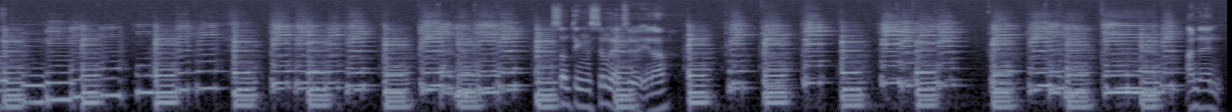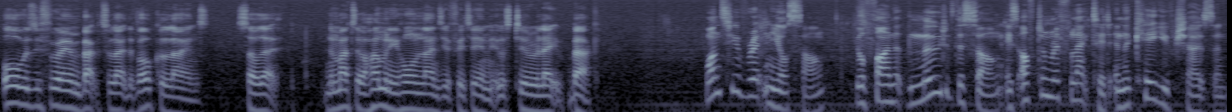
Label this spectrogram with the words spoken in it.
mean, something similar to it, you know. And then always referring back to like the vocal lines, so that no matter how many horn lines you fit in, it will still relate back. Once you've written your song, you'll find that the mood of the song is often reflected in the key you've chosen.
